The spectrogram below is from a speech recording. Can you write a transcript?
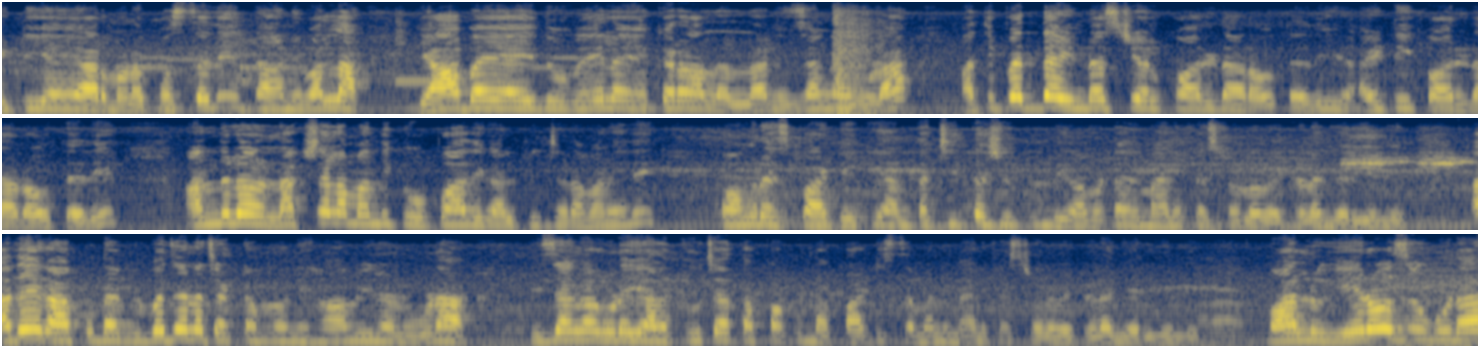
ఐటీఐఆర్ మనకు వస్తుంది. దానివల్ల యాభై ఐదు వేల ఎకరాలల్లో నిజంగా కూడా అతిపెద్ద ఇండస్ట్రియల్ కారిడార్ అవుతుంది ఐటీ కారిడార్ అవుతుంది. అందులో లక్షల మందికి ఉపాధి కల్పించడం అనేది కాంగ్రెస్ పార్టీకి అంత చిత్తశుద్ధి ఉంది కాబట్టి అది మేనిఫెస్టోలో పెట్టడం జరిగింది. అదే కాకుండా విభజన చట్టంలోని హామీలను కూడా నిజంగా కూడా ఇలా తూచా తప్పకుండా పాటిస్తామని మేనిఫెస్టోలో పెట్టడం జరిగింది. వాళ్ళు ఏ రోజు కూడా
